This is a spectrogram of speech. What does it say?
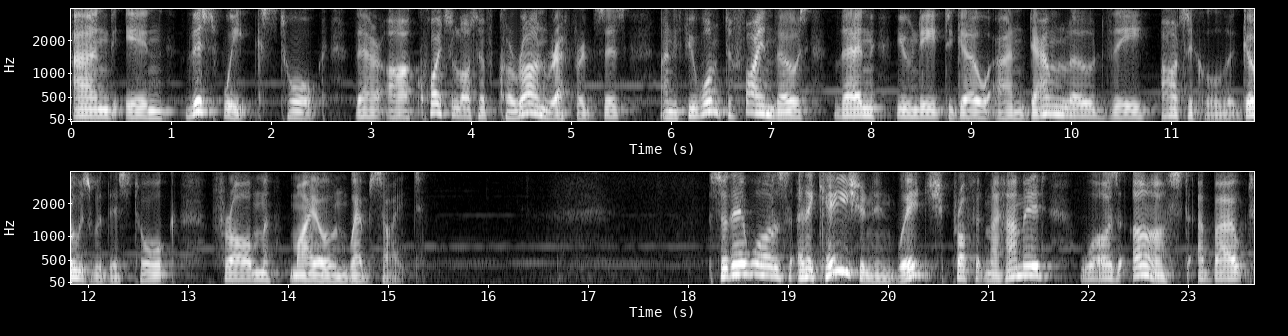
And in this week's talk, there are quite a lot of Quran references. And if you want to find those, then you need to go and download the article that goes with this talk from my own website. So there was an occasion in which Prophet Muhammad was asked about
